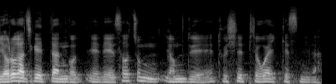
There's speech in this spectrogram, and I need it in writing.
여러 가지가 있다는 것에 대해서 좀 염두에 두실 필요가 있겠습니다.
